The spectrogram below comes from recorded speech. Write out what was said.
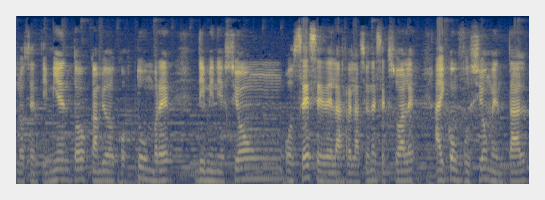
los sentimientos, cambio de costumbre, disminución o cese de las relaciones sexuales, hay confusión mental,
